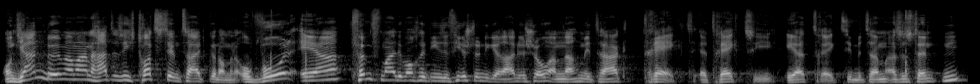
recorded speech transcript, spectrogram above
Und Jan Böhmermann hatte sich trotzdem Zeit genommen, obwohl er fünfmal die Woche diese vierstündige Radioshow am Nachmittag trägt. Er trägt sie. Er trägt sie mit seinem Assistenten.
